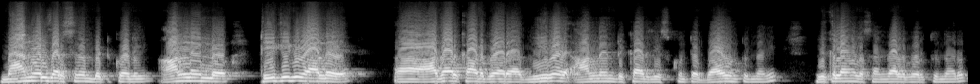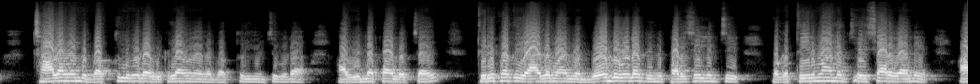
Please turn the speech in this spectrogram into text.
మాన్యువల్ దర్శనం పెట్టుకొని ఆన్లైన్లో టీటీడీ వాళ్ళే ఆధార్ కార్డు ద్వారా మీరే ఆన్లైన్ రికార్డ్ చేసుకుంటే బాగుంటుందని వికలాంగుల సంఘాలు కోరుతున్నారు. చాలామంది భక్తులు కూడా వికలాంగులైన భక్తుల నుంచి కూడా ఆ విన్నపాలు వచ్చాయి. తిరుపతి యాజమాన్యం బోర్డు కూడా దీన్ని పరిశీలించి ఒక తీర్మానం చేశారు కానీ ఆ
